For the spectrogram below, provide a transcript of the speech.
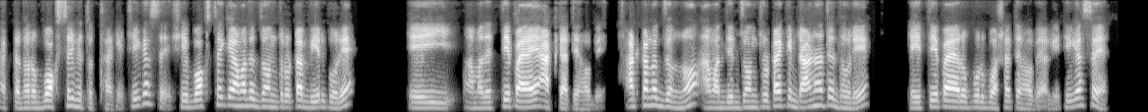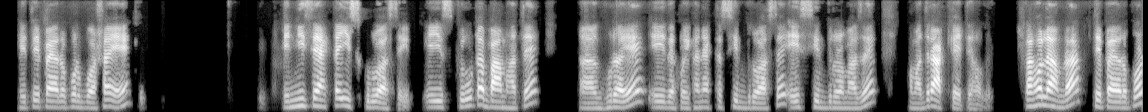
একটা ধরো বক্সের ভিতর থাকে, ঠিক আছে? সেই বক্স থেকে আমাদের যন্ত্রটা বের করে এই আমাদের তেপায়ায় আটকাতে হবে। আটকানোর জন্য আমাদের যন্ত্রটাকে ডান হাতে ধরে এই তেপায়ার উপর বসাতে হবে আগে, ঠিক আছে? এই তেপায়ার উপর বসায় এর নিচে একটা স্ক্রু আছে। এই স্ক্রুটা বাম হাতে ঘুরাইয়ে এই দেখো এখানে একটা ছিদ্র আছে, এই ছিদ্রের মাঝে আমাদের আটকাইতে হবে। তাহলে আমরা তেপায়ার উপর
